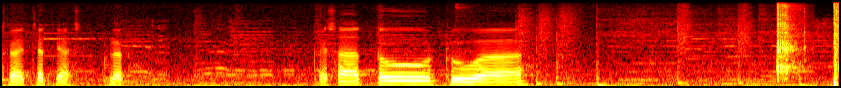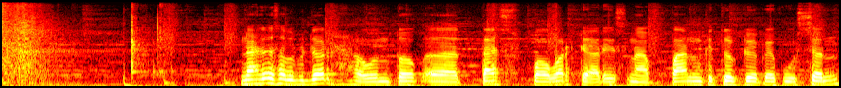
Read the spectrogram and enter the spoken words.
derajat ya sebelah oke satu dua Nah, itu sahabat untuk uh, tes power dari senapan gejluk DP Fusion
